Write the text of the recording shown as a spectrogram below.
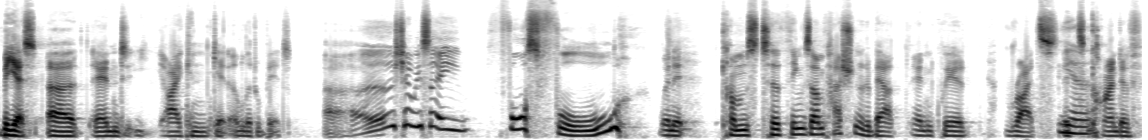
but yes, uh, and I can get a little bit, uh, shall we say, forceful when it comes to things I'm passionate about and queer rights. It's kind of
